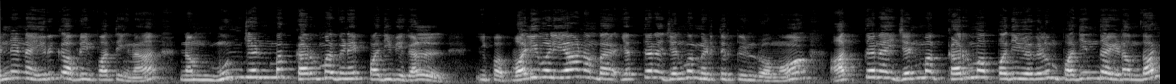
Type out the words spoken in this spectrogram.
என்னென்ன இருக்கு அப்படின்னு பார்த்தீங்கன்னா நம் முன்ஜென்ம கர்ம வினை பதிவுகள். இப்போ வழி வழியாக நம்ம எத்தனை ஜென்மம் எடுத்திருக்கின்றோமோ அத்தனை ஜென்ம கர்ம பதிவுகளும் பதிந்த இடம்தான்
